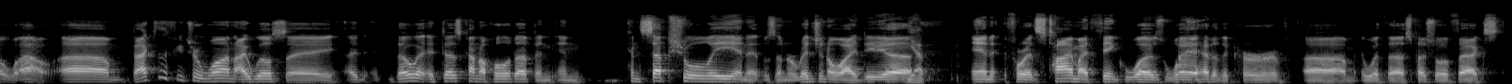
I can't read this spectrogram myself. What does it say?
Oh wow! Um, Back to the Future One, I will say, uh, though it does kind of hold up and, and conceptually, and it was an original idea. Yep. and for its time, I think was way ahead of the curve um, with uh, special effects.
